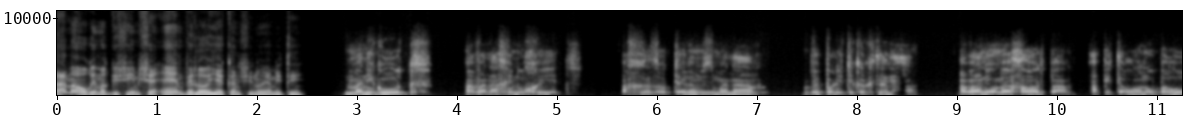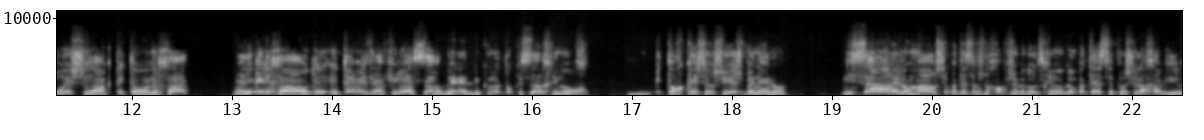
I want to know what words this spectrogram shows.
למה ההורים מרגישים שאין ולא יהיה כאן שינוי אמיתי? מנהיגות, הבנה חינוכית, הכרזות טרם זמנם ופוליטיקה קטנה. אבל אני אומר לך עוד פעם, הפתרון הוא ברור, יש רק פתרון אחד. ואני אגיד לך עוד יותר מזה, אפילו השר בנט בכהונתו כשר חינוך, מתוך קשר שיש בינינו, ניסה הרי לומר שבתי ספר של החופש הגדול צריכים להיות גם בתי הספר של החגים.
